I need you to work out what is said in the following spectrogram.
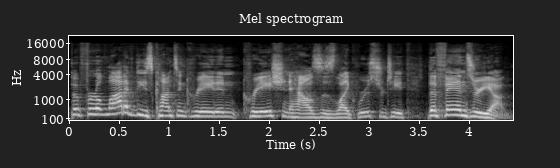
But for a lot of these content creating creation houses like Rooster Teeth, the fans are young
